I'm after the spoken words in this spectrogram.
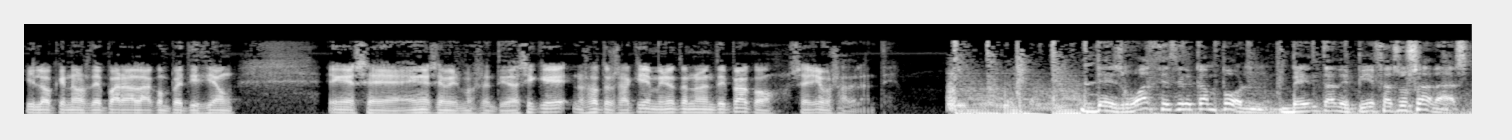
y lo que nos depara la competición en ese, en ese mismo sentido. Así que nosotros aquí en Minuto 90 y Paco seguimos adelante. Desguaces el Campón, venta de piezas usadas.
